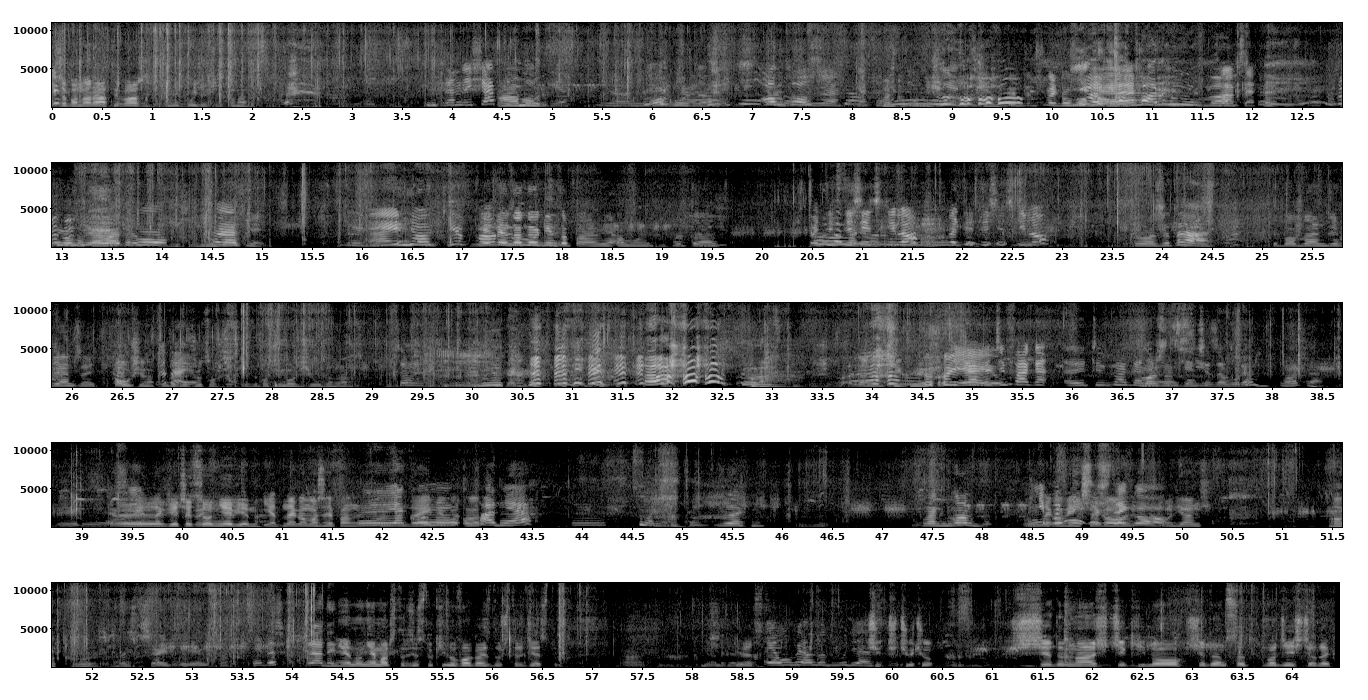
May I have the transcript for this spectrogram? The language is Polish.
To trzeba na raty ważyć, to nie pójdzie wszystko na Prędzej siatkę Amur. O kurde. O Boże. Weź go podnieś. Łapce. Jeden za drugim zapałem ja amul. Będzie 10 kilo? Będzie 10 kilo? Może tak. Chyba będzie więcej. Połóż się na tym, będę rzucał wszystkie. Zobaczymy, może się uda na raz. Ojej. Czy waga, e, czy waga Można zdjęcie za murem? E, wiecie co, nie wiem. Jednego może pan Jak zdejmie, bo to upadnie, zdechnie. Jak dwa tego większego tego. odjąć. O kurde. Większe. Nie dasz rady. Nie no, nie ma 40 kg, waga jest do 40. A ja mówiłam do 20. Ci, ci, ciu, ciu. 17 kg 720 dek.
